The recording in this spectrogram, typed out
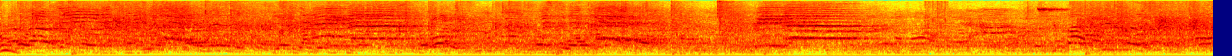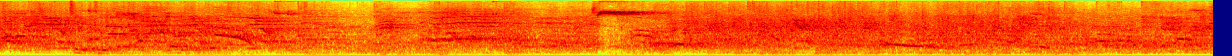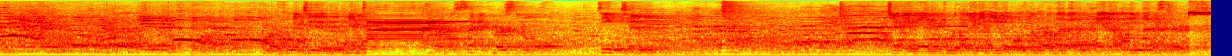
嗯。Team 2. Checking in for the Lady Eagles, number 11, Hannah masters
